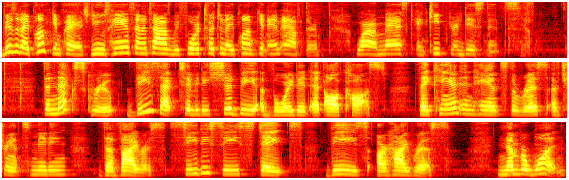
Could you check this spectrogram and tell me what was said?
Visit a pumpkin patch. Use hand sanitizer before touching a pumpkin and after. Wear a mask and keep your distance. Yep. The next group, these activities should be avoided at all costs. They can enhance the risk of transmitting the virus. CDC states these are high risk. Number one,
